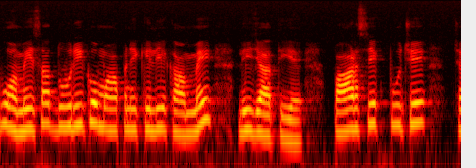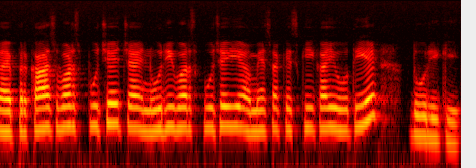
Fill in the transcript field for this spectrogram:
वो हमेशा दूरी को मापने के लिए काम में ली जाती है। पारसेक पूछे, चाहे प्रकाश वर्ष पूछे, चाहे नूरी वर्ष पूछे, ये हमेशा किसकी इकाई होती है? दूरी की।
